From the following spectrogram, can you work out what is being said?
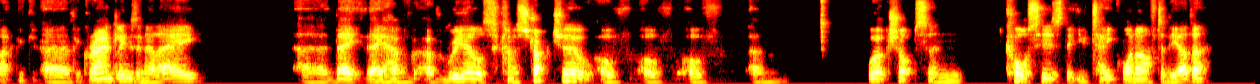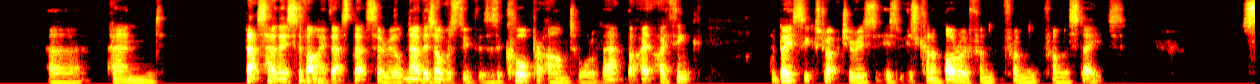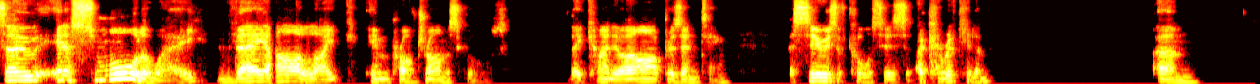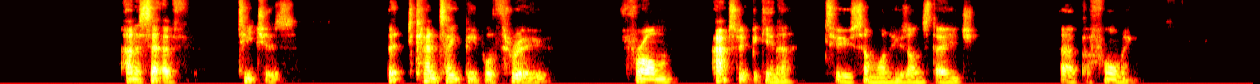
like uh, the Groundlings in LA, uh, they, they have a real kind of structure of, of, of um, workshops and courses that you take one after the other. Uh, and that's how they survive. That's that's a real. Now there's obviously there's a corporate arm to all of that, but I, I think the basic structure is, is is kind of borrowed from from from the states. So in a smaller way, they are like improv drama schools. They kind of are presenting a series of courses, a curriculum, um, and a set of teachers that can take people through from absolute beginner to someone who's on stage uh, performing.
